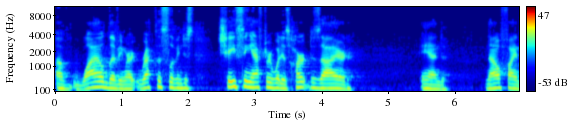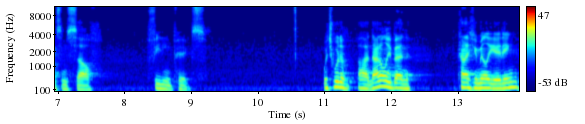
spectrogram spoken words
of wild living, right? Reckless living, just chasing after what his heart desired. And now finds himself feeding pigs, which would have uh, not only been kind of humiliating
